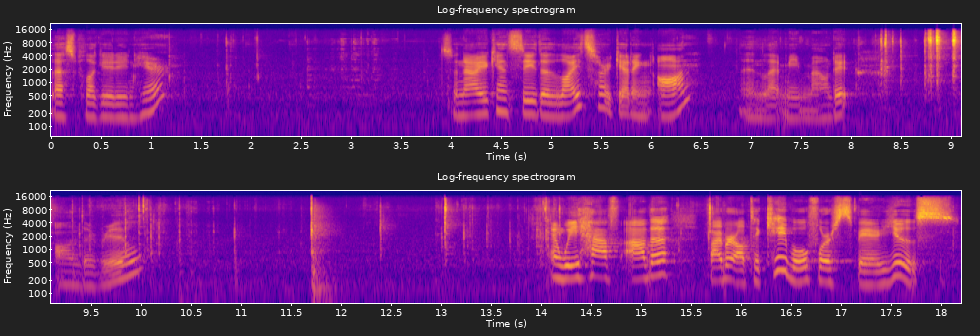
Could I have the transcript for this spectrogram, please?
Let's plug it in here. So now you can see the lights are getting on. And let me mount it on the rail. And we have other fiber optic cable for spare use.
